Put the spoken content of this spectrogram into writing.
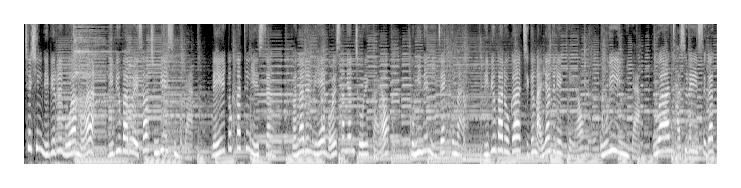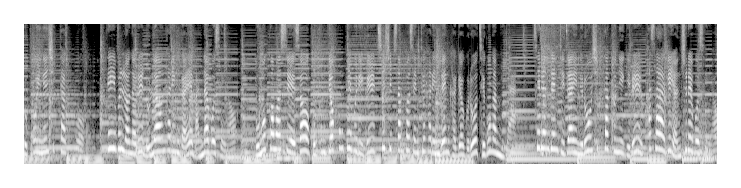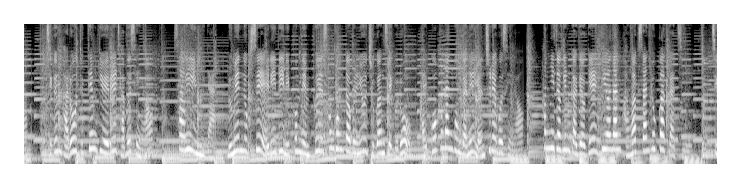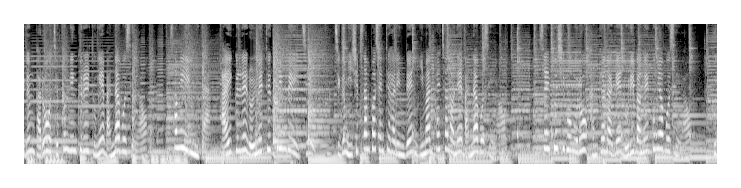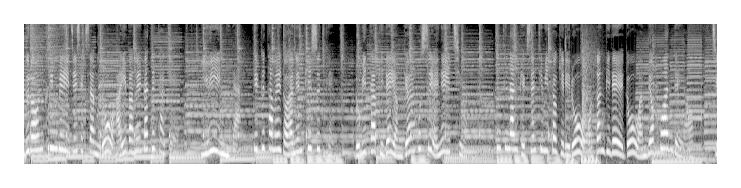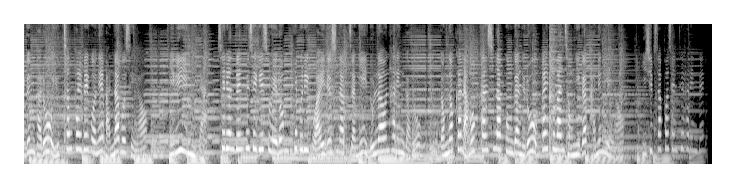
최신 리뷰를 모아 모아 리뷰 바로에서 준비했습니다. 매일 똑같은 일상, 변화를 위해 뭘 사면 좋을까요? 고민은 이제 그만. 리뷰 바로가 지금 알려드릴게요. 5위입니다. 우아한 자수레이스가 돋보이는 식탁보. 테이블 러너를 놀라운 할인가에 만나보세요. 모모커머스에서 고품격 홈페브릭을 73% 할인된 가격으로 제공합니다. 세련된 디자인으로 식탁 분위기를 화사하게 연출해보세요. 지금 바로 득템 기회를 잡으세요. 4위입니다. 루멘록스 LED 리폼 램프 30W 주광색으로 밝고 환한 공간을 연출해보세요. 합리적인 가격에 뛰어난 광합산 효과까지. 지금 바로 제품 링크를 통해 만나보세요. 3위입니다. 아이클레 롤매트 크림 베이지. 지금 23% 할인된 28,000원에 만나보세요. 셀프 시공으로 간편하게 놀이방을 꾸며보세요. 부드러운 크림 베이지 색상으로 아이방을 따뜻하게. 2위입니다. 깨끗함을 더하는 필수템. 노비타 비데 연결 호스 NH1. 튼튼한 100cm 길이로 어떤 비데에도 완벽 호환돼요. 지금 바로 6,800원에 만나보세요. 1위입니다. 세련된 회색의 소외롬 패브릭 와이드 수납장이 놀라운 할인가로 넉넉한 아홉 칸 수납 공간으로 깔끔한 정리가 가능해요. 24% 할인된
